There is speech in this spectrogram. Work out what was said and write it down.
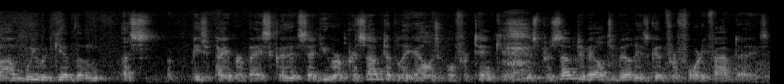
um, we would give them a, piece of paper basically that said you are presumptively eligible for TennCare. This presumptive eligibility is good for 45 days,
